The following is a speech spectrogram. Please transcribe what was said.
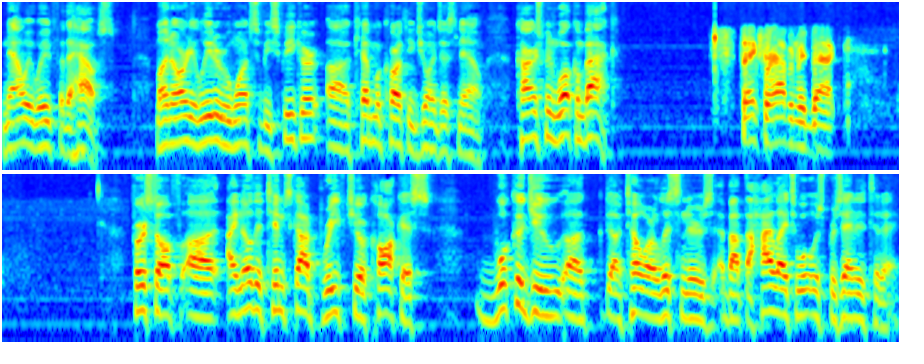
Now we wait for the House. Minority Leader who wants to be Speaker, uh, Kevin McCarthy, joins us now. Congressman, welcome back. Thanks for having me back. First off, uh, I know that Tim Scott briefed your caucus what could you uh, uh, tell our listeners about the highlights of what was presented today?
